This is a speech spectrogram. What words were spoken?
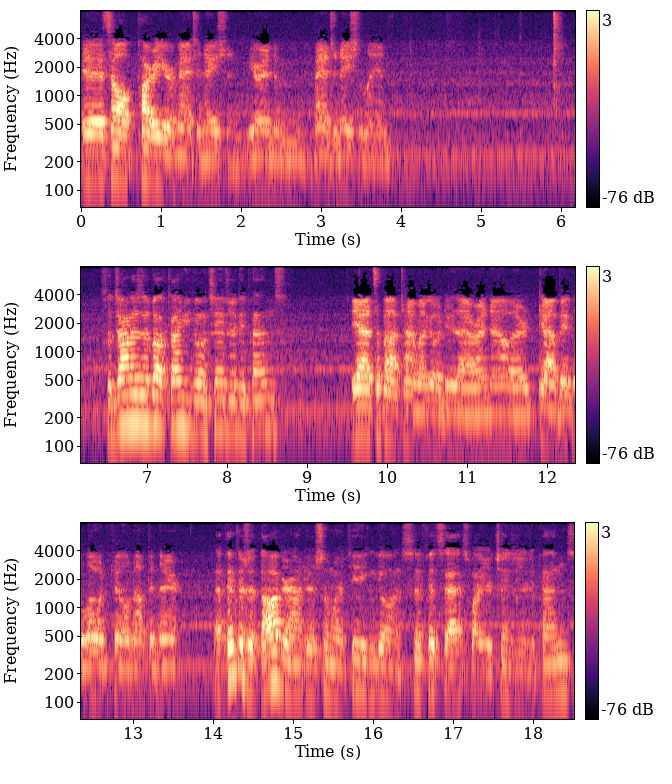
it's all part of your imagination. You're in imagination land. So John, is it about time you go and change your depends? Yeah, it's about time I go do that right now. I got a big load filling up in there. I think there's a dog around here somewhere too. You can go and sniff its ass while you're changing your depends.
